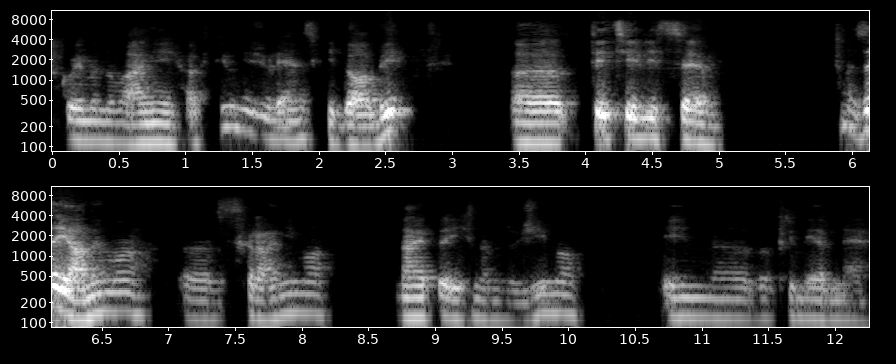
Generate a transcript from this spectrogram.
tako imenovani aktivni življenjski dobi te celice zajamemo, shranimo, najprej jih namnožimo in v primerne,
